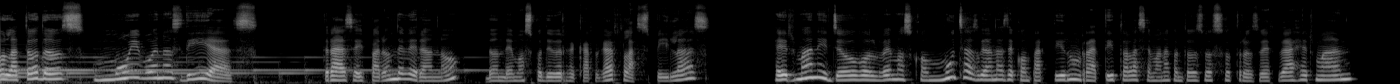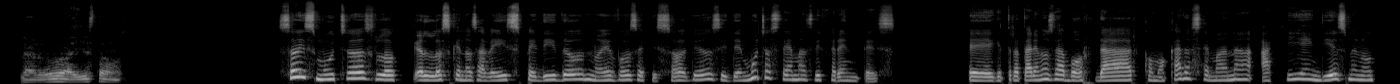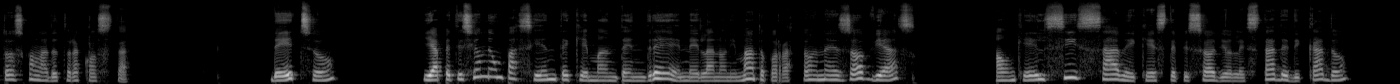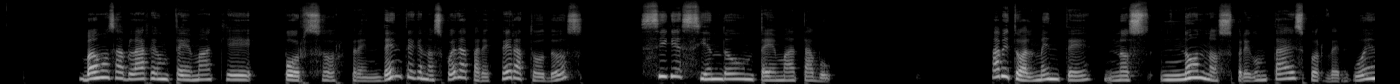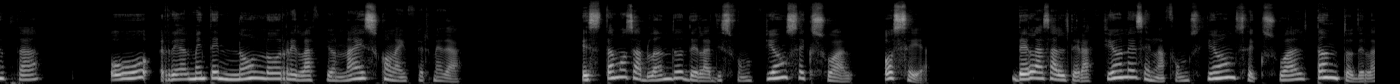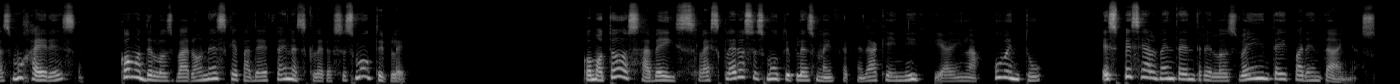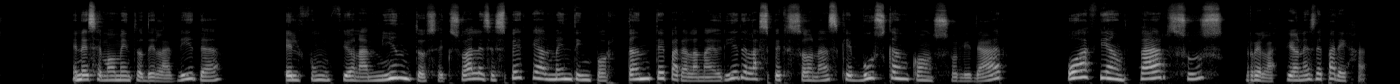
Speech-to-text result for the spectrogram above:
Hola a todos, muy buenos días. Tras el parón de verano, donde hemos podido recargar las pilas, Germán y yo volvemos con muchas ganas de compartir un ratito a la semana con todos vosotros, ¿verdad, Germán? Claro, ahí estamos. Sois muchos los que nos habéis pedido nuevos episodios y de muchos temas diferentes eh, que trataremos de abordar como cada semana aquí en 10 minutos con la doctora Costa. De hecho, y a petición de un paciente que mantendré en el anonimato por razones obvias, aunque él sí sabe que este episodio le está dedicado, vamos a hablar de un tema que, por sorprendente que nos pueda parecer a todos, sigue siendo un tema tabú. Habitualmente no nos preguntáis por vergüenza o realmente no lo relacionáis con la enfermedad. Estamos hablando de la disfunción sexual, o sea, de las alteraciones en la función sexual tanto de las mujeres como de los varones que padecen esclerosis múltiple. Como todos sabéis, la esclerosis múltiple es una enfermedad que inicia en la juventud, especialmente entre los 20 y 40 años. En ese momento de la vida, el funcionamiento sexual es especialmente importante para la mayoría de las personas que buscan consolidar o afianzar sus relaciones de pareja.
